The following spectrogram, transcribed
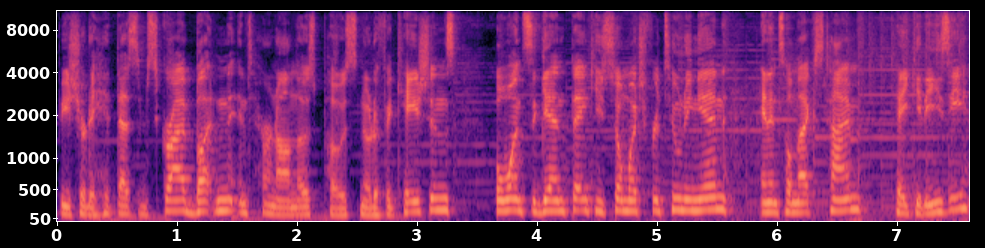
be sure to hit that subscribe button and turn on those post notifications. But once again, thank you so much for tuning in. And until next time, take it easy,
